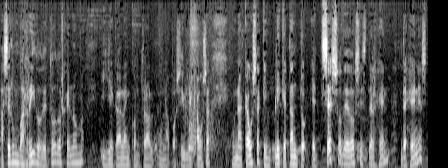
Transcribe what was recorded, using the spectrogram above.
hacer un barrido de todo el genoma y llegar a encontrar una posible causa, una causa que implique tanto exceso de dosis del gen, de genes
